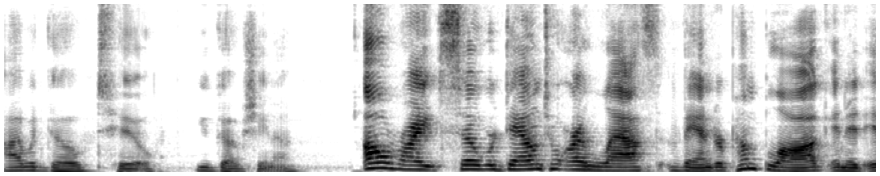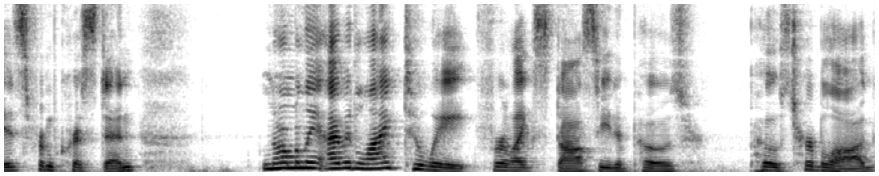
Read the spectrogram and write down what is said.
I would go too. You go, Scheana. All right, so we're down to our last Vanderpump blog, and it is from Kristen. Normally, I would like to wait for like Stassi to pose, post her blog,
